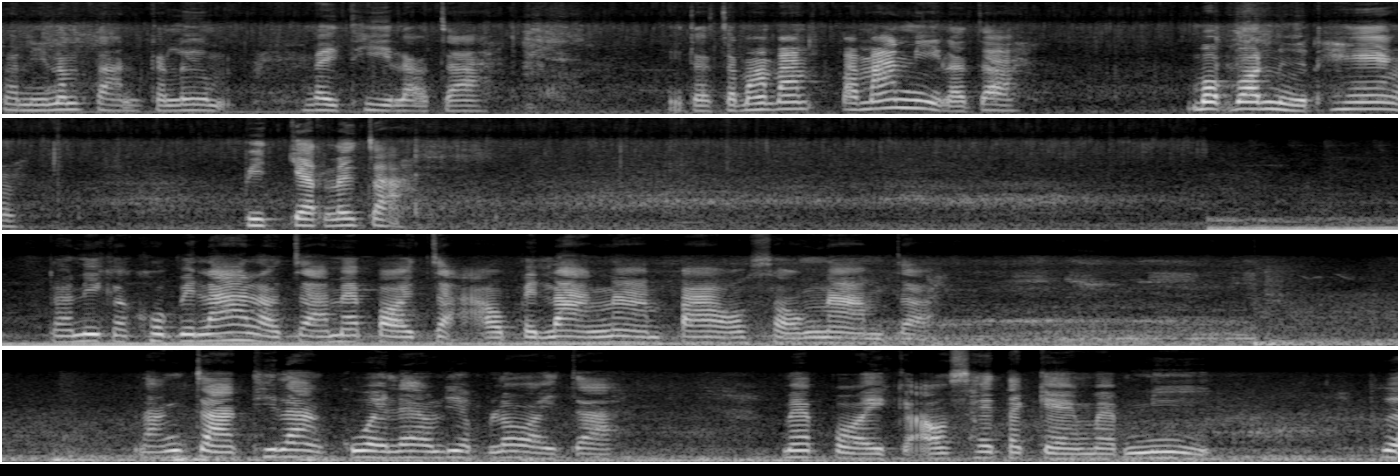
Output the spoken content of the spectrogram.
ตอนนี้น้ำตาลก็เริ่มได้ทีแล้วจ้ะนี่จะจะมาประมาณนี้แหละจ้ะบอบอหนืดแห้ง ปิดแก๊สเลยจ้ะ ตอนนี้ก็ครบเวลาแล้วจ้ะแม่ปอยจะเอาไปล้างน้ำเปล่าสองน้ำจ้ะหลังจากที่ล้างกล้วยแล้วเรียบร้อยจ้ะแม่ปอยก็เอาใส่ตะแกรงแบบนี้ เพื่อ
